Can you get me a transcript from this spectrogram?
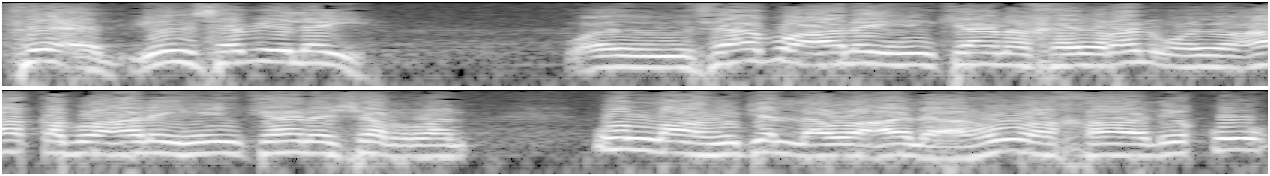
فعل ينسب إليه ويثاب عليه إن كان خيرا ويعاقب عليه إن كان شرا. والله جل وعلا هو خالق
